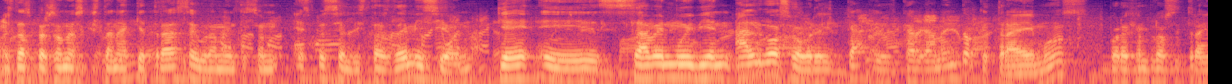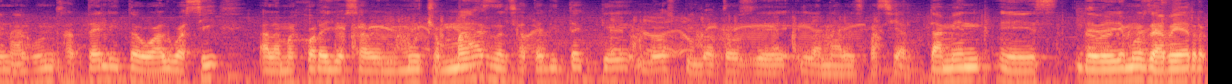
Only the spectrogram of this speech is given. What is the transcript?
Estas personas que están aquí atrás seguramente son especialistas de misión que eh, saben muy bien algo sobre el, cargamento que traemos. Por ejemplo, si traen algún satélite o algo así, a lo mejor ellos saben mucho más del satélite que los pilotos de la nave espacial. También es, deberíamos de haber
